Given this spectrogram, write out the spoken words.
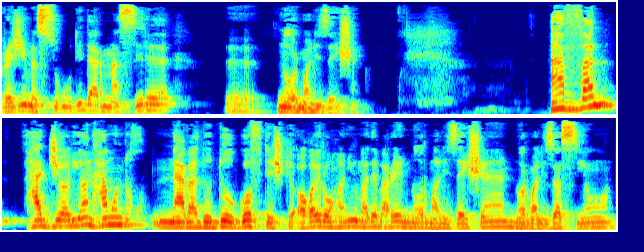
رژیم سعودی در مسیر نرمالیزیشن اول حجاریان همون 92 گفتش که آقای روحانی اومده برای نرمالیزیشن نرمالیزاسیون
